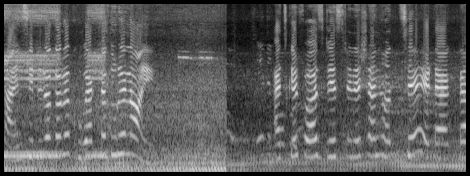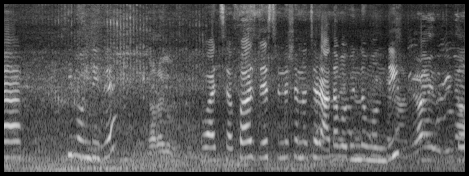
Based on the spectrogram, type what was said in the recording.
Science সিটিটা তাহলে খুব একটা দূরে নয়। আজকের ফার্স্ট ডেস্টিনেশন হচ্ছে এটা একটা কি মন্দির রে? ও আচ্ছা ফার্স্ট ডেস্টিনেশন হচ্ছে রাধা গোবিন্দ মন্দির। তো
